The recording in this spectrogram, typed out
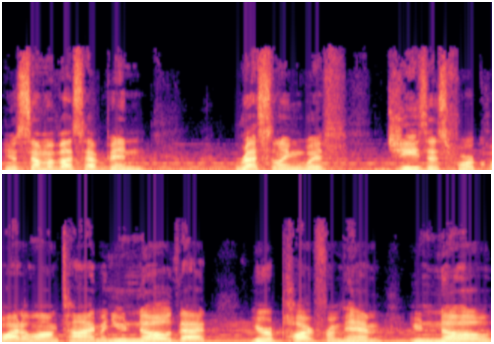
You know, some of us have been wrestling with Jesus for quite a long time, and you know that you're apart from him. You know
